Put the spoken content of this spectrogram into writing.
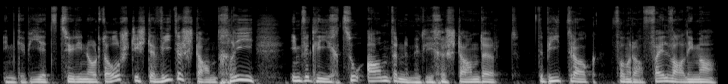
Im Gebiet Zürich-Nordost ist der Widerstand klein im Vergleich zu anderen möglichen Standorten. Der Beitrag von Raphael Wallimann.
